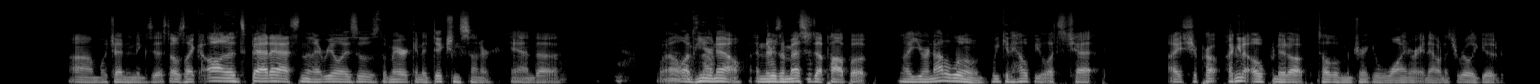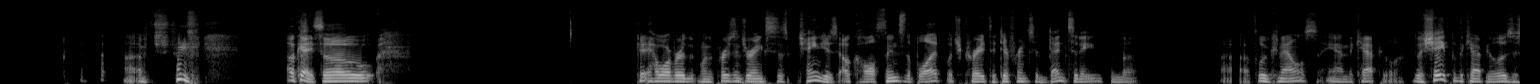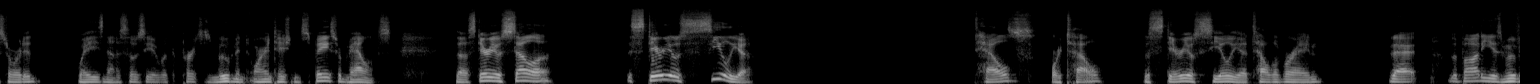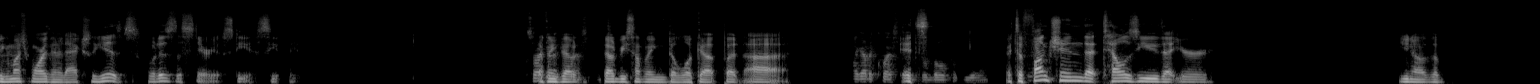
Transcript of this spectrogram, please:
um, which I didn't exist. I was like, oh, that's badass, and then I realized it was the American Addiction Center, and uh, well, I'm here now, and there's a message that pop up. Uh, you're not alone. We can help you. Let's chat. I should. Pro- I'm gonna open it up. Tell them I'm drinking wine right now, and it's really good. Um, okay, so Okay, however, when the person drinks this changes, alcohol thins the blood, which creates a difference in density within the uh, fluid canals and the cupula. The shape of the cupula is distorted, ways not associated with the person's movement, orientation, space, or balance. The stereocella, the stereocilia tells or tell the stereocilia tell the brain that the body is moving much more than it actually is. What is the stereocilia? So I got think that would, that would be something to look up, but uh, I got a question it's- for both of you. it's a function that tells you that you're, you know, the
